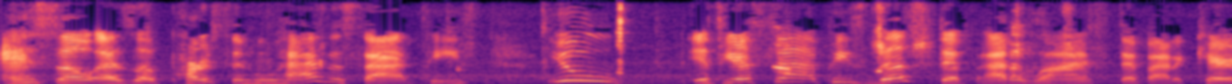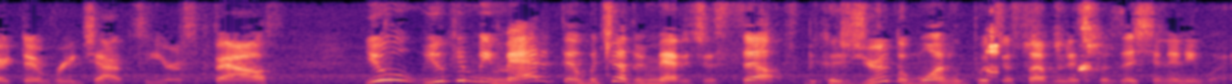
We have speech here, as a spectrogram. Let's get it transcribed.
And so, as a person who has a side piece, you, if your side piece does step out of line, step out of character, reach out to your spouse, you you can be mad at them, but you have to be mad at yourself because you're the one who put yourself in this position anyway.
